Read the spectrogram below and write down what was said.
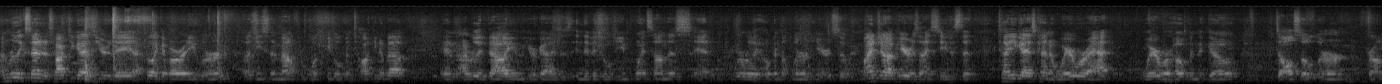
I'm really excited to talk to you guys here today. I feel like I've already learned a decent amount from what people have been talking about and I really value your guys' individual viewpoints on this, and we're really hoping to learn here. So my job here, as I see it, is to tell you guys kind of where we're at, where we're hoping to go, to also learn from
